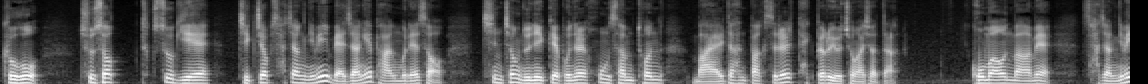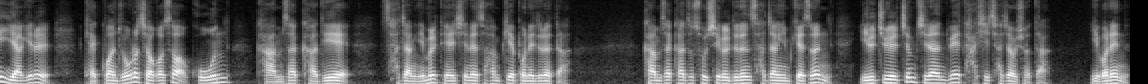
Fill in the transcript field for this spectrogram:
그 후 추석 특수기에 직접 사장님이 매장에 방문해서 친척 누님께 보낼 홍삼톤 마일드 한 박스를 택배로 요청하셨다. 고마운 마음에 사장님의 이야기를 객관적으로 적어서 고운 감사 카드에 사장님을 대신해서 함께 보내드렸다. 감사카드 소식을 들은 사장님께서는 일주일쯤 지난 뒤에 다시 찾아오셨다. 이번엔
